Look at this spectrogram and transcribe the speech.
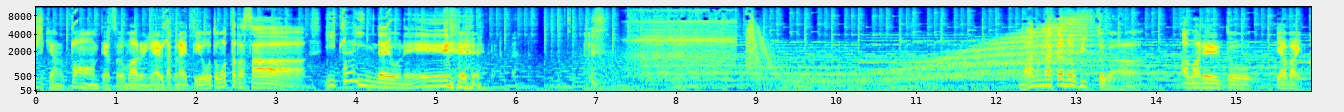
正直あのボーンってやつをマルにやりたくないって言おうと思ったらさ痛いんだよね 真ん中のビットが暴れるとやばい。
